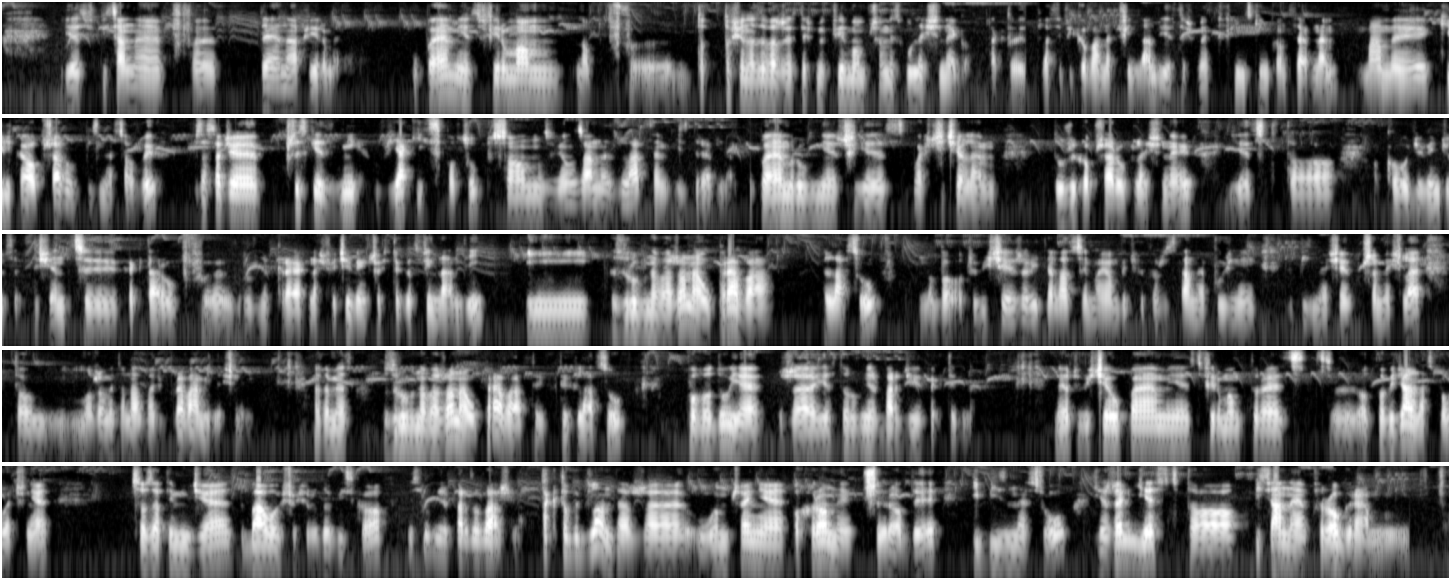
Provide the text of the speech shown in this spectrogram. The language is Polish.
jest wpisane w DNA firmy. UPM jest firmą, no, to, to się nazywa, że jesteśmy firmą przemysłu leśnego. Tak to jest klasyfikowane w Finlandii. Jesteśmy chińskim koncernem. Mamy kilka obszarów biznesowych. W zasadzie wszystkie z nich w jakiś sposób są związane z lasem i z drewnem. UPM również jest właścicielem dużych obszarów leśnych. Jest to około 900 tysięcy hektarów w różnych krajach na świecie, większość tego z Finlandii i zrównoważona uprawa lasów, no bo oczywiście, jeżeli te lasy mają być wykorzystane później w biznesie, w przemyśle, to możemy to nazwać uprawami leśnymi. Natomiast zrównoważona uprawa tych, tych lasów powoduje, że jest to również bardziej efektywne. No i oczywiście UPM jest firmą, która jest odpowiedzialna społecznie, co za tym idzie, dbałość o środowisko jest również bardzo ważna. Tak to wygląda, że łączenie ochrony przyrody i biznesu, jeżeli jest to wpisane w program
